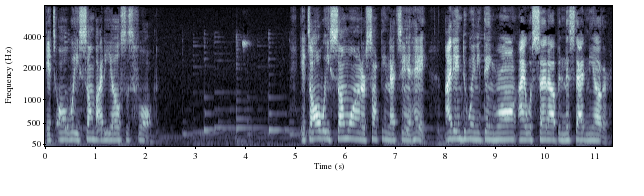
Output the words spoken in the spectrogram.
It's always somebody else's fault. It's always someone or something that's saying, hey, I didn't do anything wrong. I was set up and this, that, and the other.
